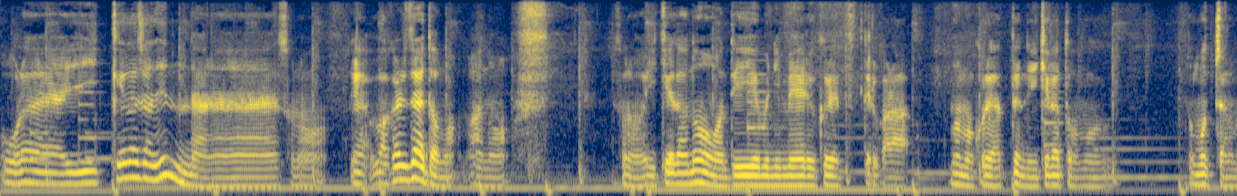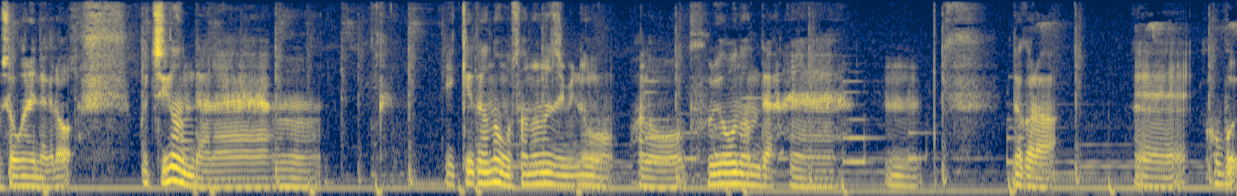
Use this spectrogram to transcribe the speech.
俺、池田じゃねえんだよね。その、いや、分かりづらいと思う。あの、その池田の DM にメールくれっつってるから、まあまあこれやってんの池田と思う思っちゃうのもしょうがないんだけど、これ違うんだよね。うん。池田の幼馴染の、あの、不良なんだよね。うん。だから、えー、ほぼ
